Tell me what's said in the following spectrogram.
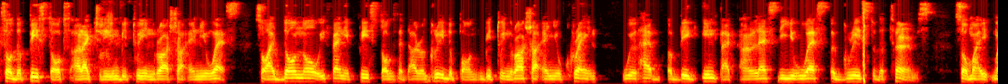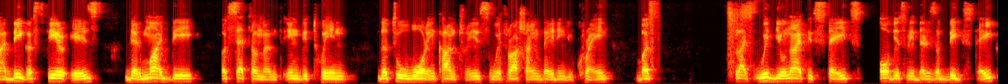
So the peace talks are actually in between Russia and US. So I don't know if any peace talks that are agreed upon between Russia and Ukraine will have a big impact unless the US agrees to the terms. So my, my biggest fear is there might be a settlement in between the two warring countries with Russia invading Ukraine. But like with the United States, obviously there is a big stake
